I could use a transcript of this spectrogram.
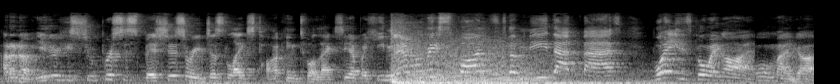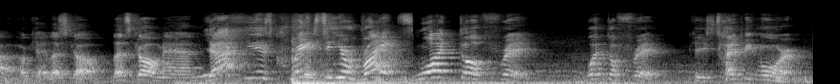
I don't know. Either he's super suspicious or he just likes talking to Alexia, but he never responds to me that fast. What is going on? Oh my god. Okay, let's go. Let's go, man. Yeah, he is crazy. You're right. What the frick? What the frick? Okay, he's typing more.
